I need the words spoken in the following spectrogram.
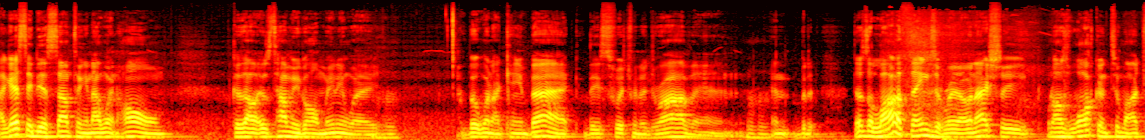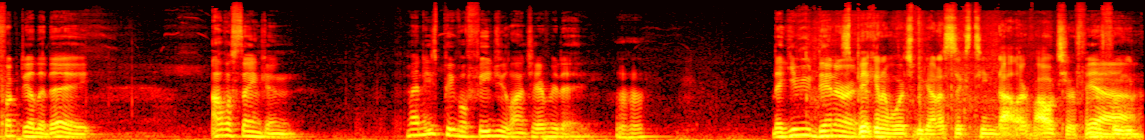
I guess they did something, and I went home because it was time for me to go home anyway. Mm-hmm. But when I came back, they switched me to dry van, mm-hmm. and but there's a lot of things at Roehl. And actually, when I was walking to my truck the other day, I was thinking, man, these people feed you lunch every day. Mhm. They give you dinner. at- Speaking of which, we got a sixteen dollar voucher for the food.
